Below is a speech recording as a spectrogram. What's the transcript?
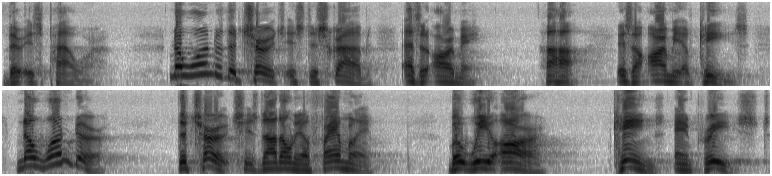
there is power. No wonder the church is described as an army. Ha ha. It's an army of kings. No wonder the church is not only a family, but we are kings and priests.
